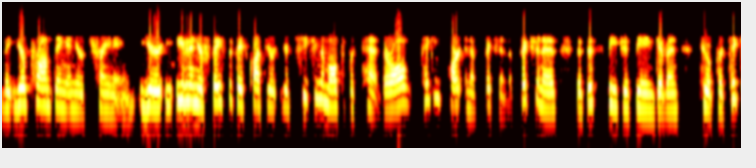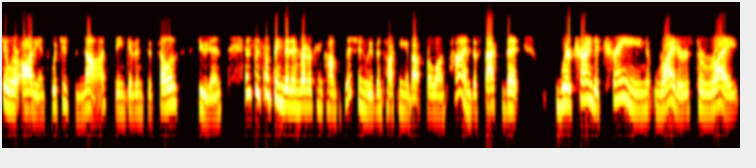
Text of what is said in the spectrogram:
that you're prompting and you're training. You're even in your face-to-face class, you're you're teaching them all to pretend. They're all taking part in a fiction. The fiction is that this speech is being given to a particular audience, which it's not being given to fellow students. And this is something that in rhetoric and composition we've been talking about for a long time. The fact that we're trying to train writers to write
